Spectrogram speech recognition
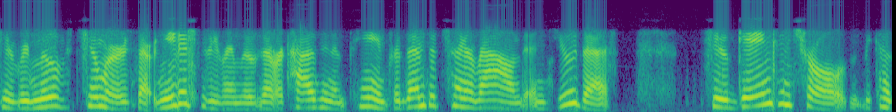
to remove tumors that needed to be removed that were causing them pain, for them to turn around and do this to gain control because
